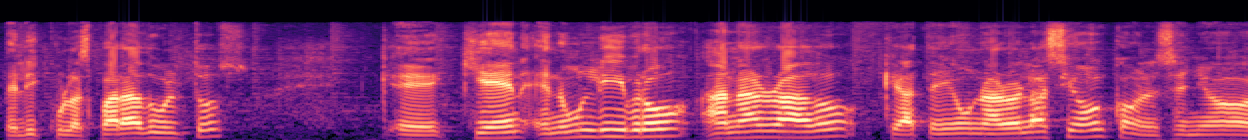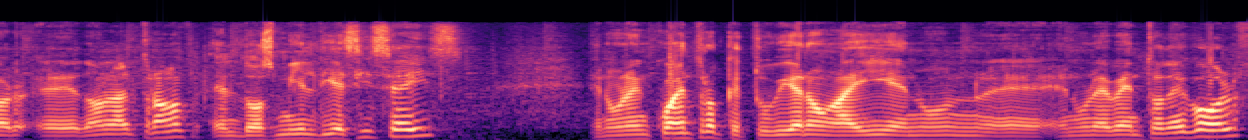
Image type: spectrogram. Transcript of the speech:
películas para adultos, eh, quien en un libro ha narrado que ha tenido una relación con el señor Donald Trump el 2016 en un encuentro que tuvieron ahí en un, eh, en un evento de golf.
